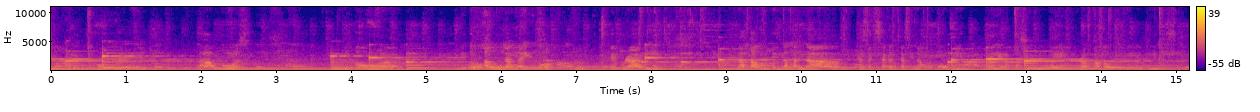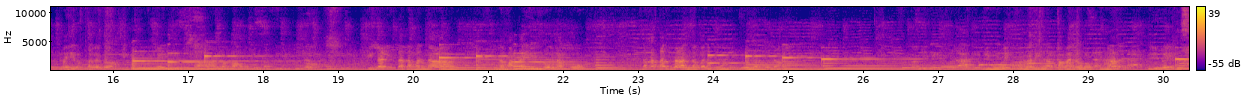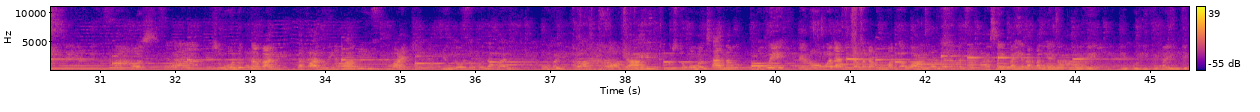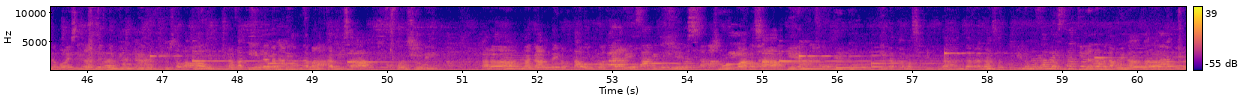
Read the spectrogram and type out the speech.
Nataon din naman na kasagsagan kasi ng COVID. Mahirap kasi umuwi from Macau to Philippines. Mahirap talaga kasi umuwi dito sa Macau papunta Pilipinas. Pinalita naman na namatay yung lola ko. Nakatandaan naman yun yung lola ko na inuwi ko na rin na pangalawang ina. Yes. Tapos, sumunod naman, the following month, March, yung lolo ko naman. Oh my God, grabe. Kaya gusto ko man sanang umuwi, pero wala din naman akong magawa. Kasi pahirapan ngayon ang umuwi. Libo-libo ngayon din ang mga stranded na Pilipino dito sa Macau. Nakatila lang din naman kami sa consulate para nag-aantay ng tawag ng umuwi. Yes. So para sa akin, yun yung pinakamasakit na naranasan ko bilang OFW. Hindi lang naman ako yung nakakarating.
